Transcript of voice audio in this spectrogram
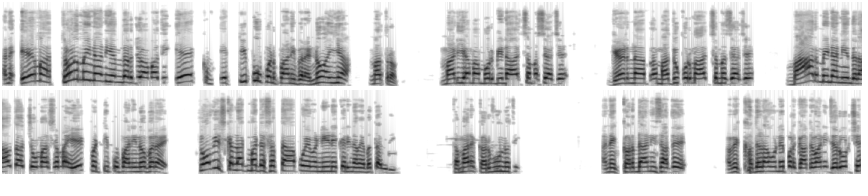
અને એમાં ત્રણ મહિનાની અંદર જો આમાંથી એક એક ટીપું પણ પાણી ભરાય, નો અહીંયા, માત્ર. માળિયામાં મોરબીના આ જ સમસ્યા છે ઘેડના માધુપુરમાં આ જ સમસ્યા છે બાર મહિનાની અંદર આવતા ચોમાસામાં એક પણ ટીપું પાણી ન ભરાય. ચોવીસ કલાક માટે સત્તા આપો એવો નિર્ણય કરીને અમે બતાવી દઈએ. તમારે કરવું નથી. અને કરદાની સાથે હવે ખદડાઓને પણ કાઢવાની જરૂર છે.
